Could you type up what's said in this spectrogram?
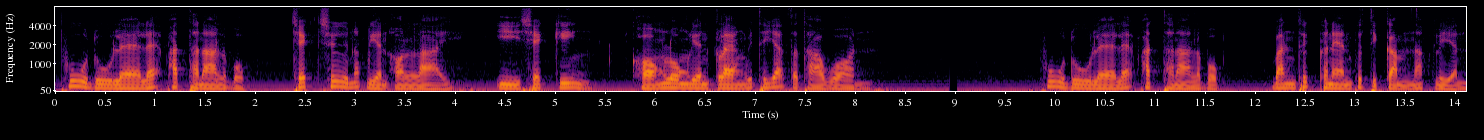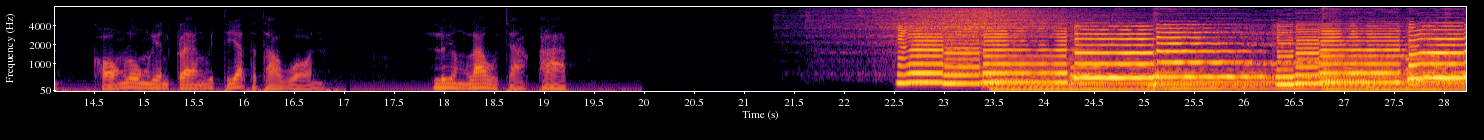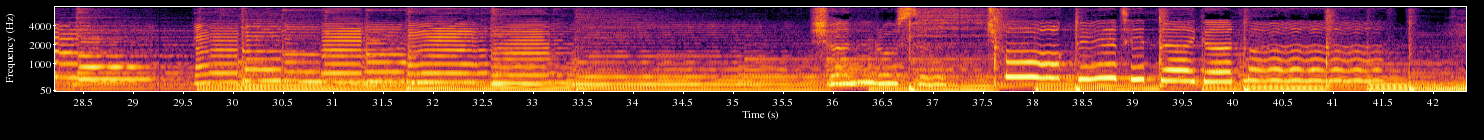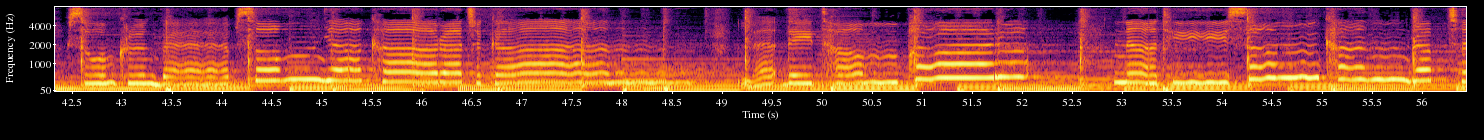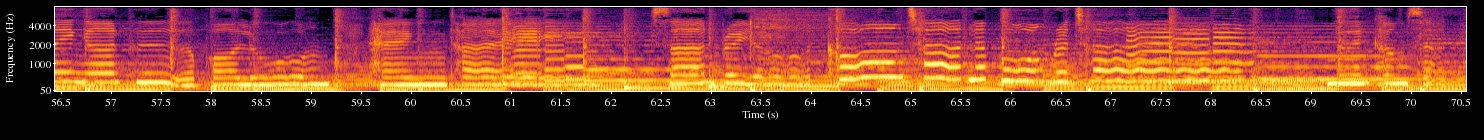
ผู้ดูแลและพัฒนาระบบ เช็คชื่อนักเรียนออนไลน์ e-checking ของโรงเรียนแกลงวิทยาสถาวร ผู้ดูแลและพัฒนาระบบ บันทึกคะแนนพฤติกรรมนักเรียนของโรงเรียนแกลงวิทยาสถาวร เรื่องเล่าจากภาพ ชการ และได้ทำภาระหน้าที่สำคัญรับใช้งานเพื่อพ่อหลวงแห่งไทย สารประโยชน์ของชาติและปวงประชา เหมือนคำสัตย์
